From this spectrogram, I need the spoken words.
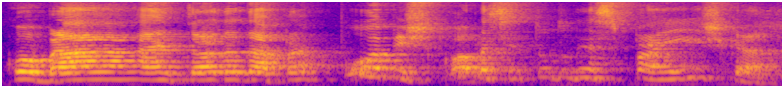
cobrar a entrada da praia. Pô, bicho, cobra-se tudo nesse país, cara.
